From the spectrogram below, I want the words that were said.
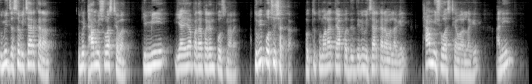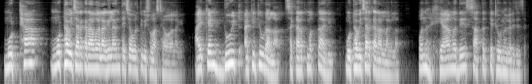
तुम्ही जसं विचार कराल तुम्ही ठाम विश्वास ठेवाल की मी या या पदापर्यंत पोहोचणार आहे. तुम्ही पोचू शकता. फक्त तुम्हाला त्या पद्धतीने विचार करावा लागेल ठाम विश्वास ठेवावा लागेल आणि मोठ्या मोठा विचार करावा लागेल आणि त्याच्यावरती विश्वास ठेवावा लागेल. I can do it attitude आला सकारात्मकता आली मोठा विचार करायला लागला. पण ह्यामध्ये सातत्य ठेवणं गरजेचं आहे.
